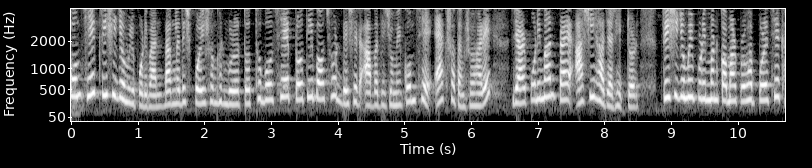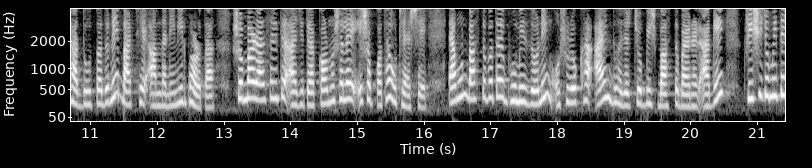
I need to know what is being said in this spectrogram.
কমছে কৃষি জমির পরিমাণ। বাংলাদেশ পরিসংখ্যান ব্যুরোর তথ্য বলছে, প্রতি বছর দেশের আবাদি জমি কমছে এক শতাংশ হারে, যার পরিমাণ প্রায় আশি হাজার হেক্টর। কৃষি জমির পরিমাণ কমার প্রভাব পড়েছে, খাদ্য উৎপাদনে বাড়ছে আমদানি নির্ভরতা। সোমবার রাজধানীতে আয়োজিত এক কর্মশালায় এসব কথা উঠে আসে। এমন বাস্তবতায় ভূমি জোনিং ও সুরক্ষা আইন দু হাজার চব্বিশ বাস্তবায়নের আগে কৃষি জমিতে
